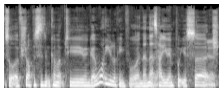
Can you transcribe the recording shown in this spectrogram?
sort of shop assistant come up to you and go, "What are you looking for?" And then that's Yeah. how you input your search,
